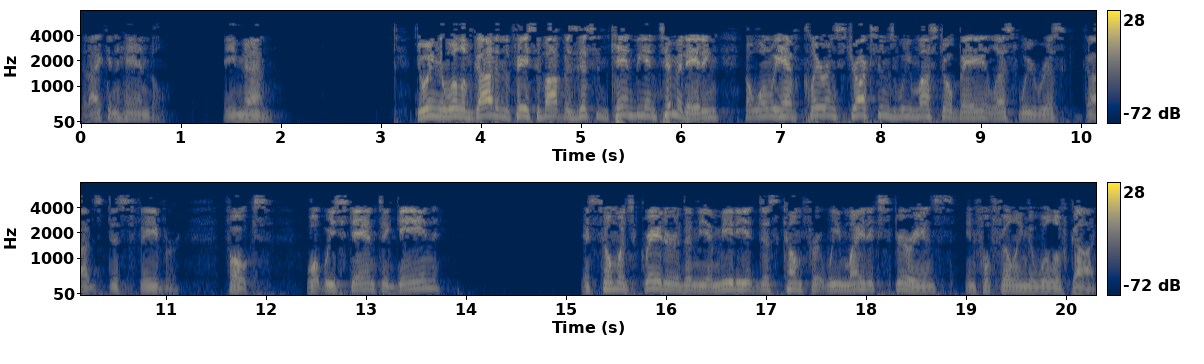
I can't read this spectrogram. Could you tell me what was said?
that I can handle. Amen. Doing the will of God in the face of opposition can be intimidating, but when we have clear instructions, we must obey lest we risk God's disfavor. Folks, what we stand to gain is so much greater than the immediate discomfort we might experience in fulfilling the will of God.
